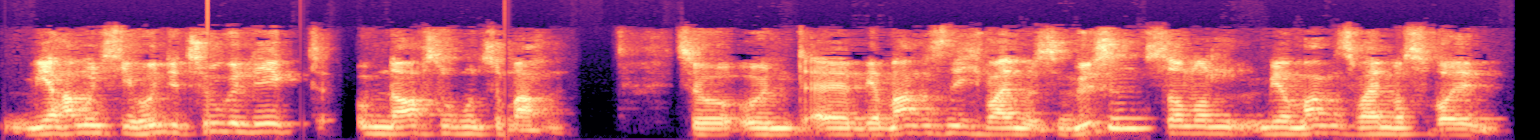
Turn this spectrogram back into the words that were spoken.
wir haben uns die Hunde zugelegt, um Nachsuchen zu machen. So, und äh, wir machen es nicht, weil wir es müssen, sondern wir machen es, weil wir es wollen.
